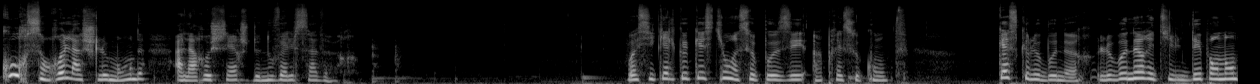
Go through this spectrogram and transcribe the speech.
court sans relâche le monde à la recherche de nouvelles saveurs. Voici quelques questions à se poser après ce conte. Qu'est-ce que le bonheur? Le bonheur est-il dépendant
